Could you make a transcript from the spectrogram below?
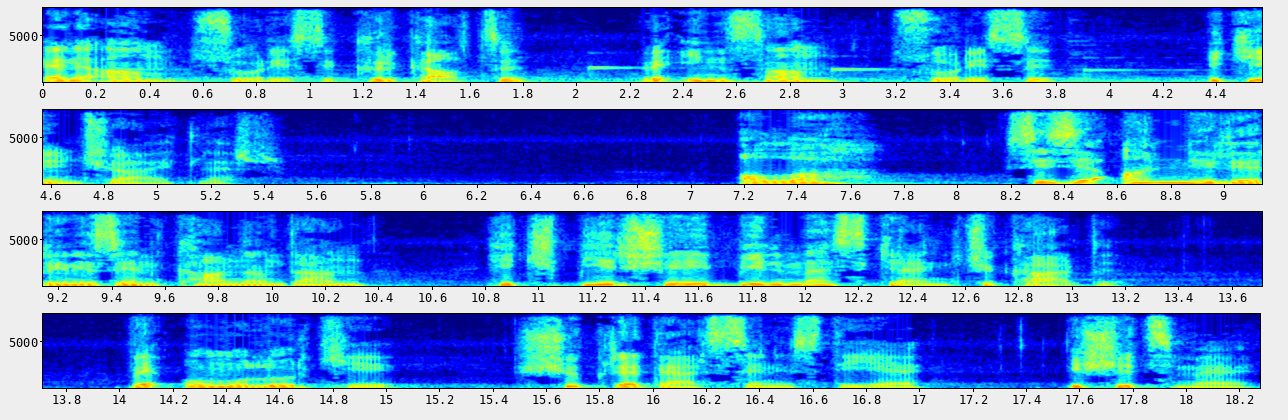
En'am suresi 46 ve İnsan suresi 2. ayetler. Allah sizi annelerinizin karnından hiçbir şey bilmezken çıkardı ve umulur ki şükrederseniz diye işitme,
